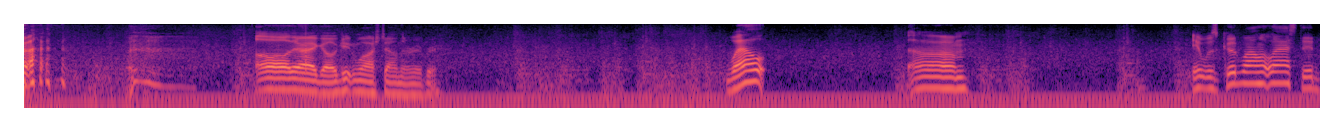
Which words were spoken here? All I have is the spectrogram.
oh, there I go, getting washed down the river. Well, um, it was good while it lasted.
